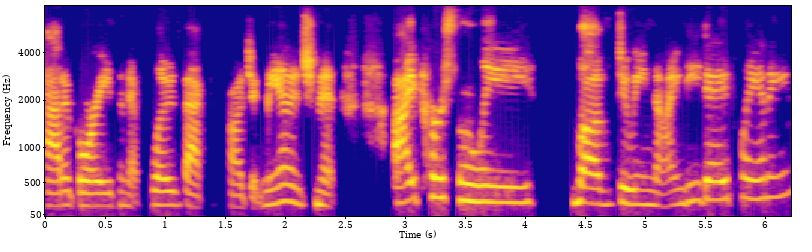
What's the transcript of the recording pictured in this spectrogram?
categories and it flows back to project management. I personally love doing 90 day planning.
